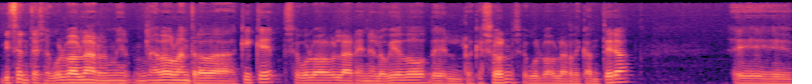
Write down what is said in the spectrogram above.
Vicente, se vuelve a hablar, me, ha dado la entrada Quique, se vuelve a hablar en el Oviedo del Requesón, se vuelve a hablar de cantera. Eh,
